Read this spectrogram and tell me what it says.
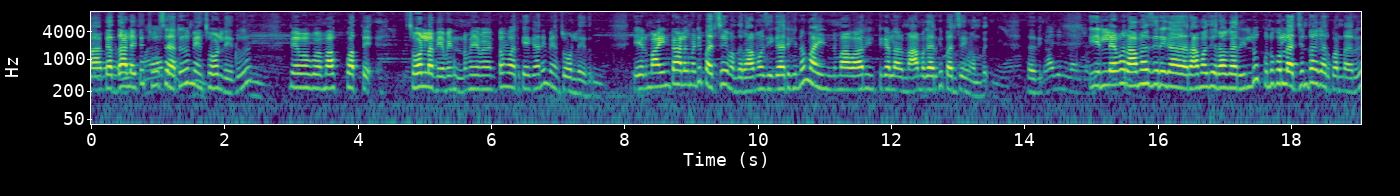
మా పెద్దవాళ్ళు అయితే చూశారు. మేము చూడలేదు. మేము మాకు కొత్త. చూడలే మేము మేము వింటాం వరకే కానీ మేము చూడలేదు. మా ఇంటి వాళ్ళకి మట్టి పరిచయం ఉంది. రామోజీ గారికి మా ఇన్ మా వారి ఇంటికి మా అమ్మగారికి పరిచయం ఉంది. అది. వీళ్ళేమో రామోజీ గా రామోజీరావు గారి ఇల్లు పునుగుల్లో అర్జునరావు గారు కొన్నారు.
